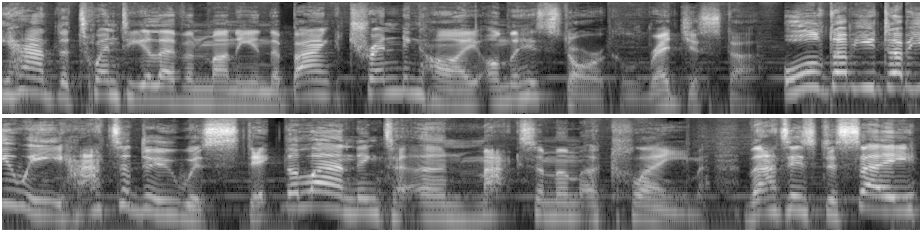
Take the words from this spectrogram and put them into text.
had the 2011 Money in the Bank trending high on the historical register. All WWE had to do was stick the landing to earn maximum acclaim. That is to say,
